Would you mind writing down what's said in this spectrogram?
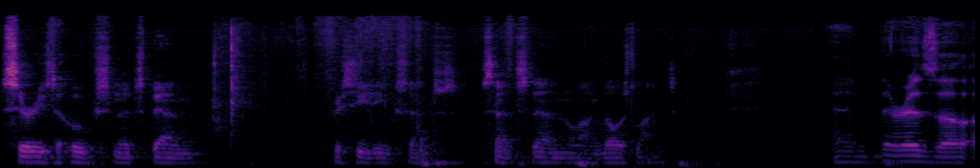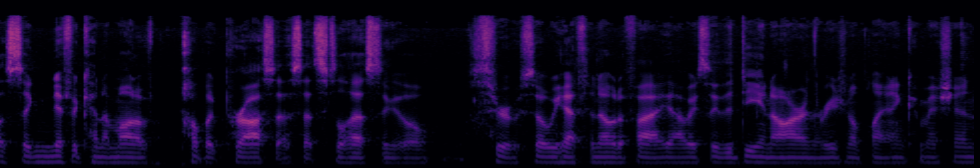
series of hoops, and it's been proceeding since, since then along those lines. And there is a, a significant amount of public process that still has to go through. So we have to notify, obviously, the DNR and the Regional Planning Commission,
